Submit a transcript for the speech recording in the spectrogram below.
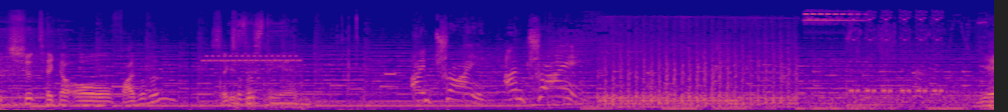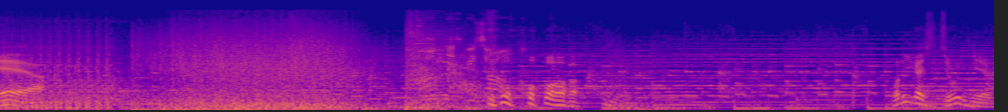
it should take out all five of them? Six of them? the end? I'm trying. I'm trying. Yeah. Conflict what are you guys doing here?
